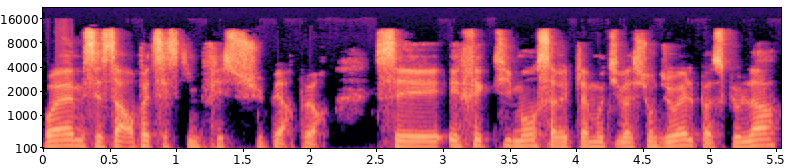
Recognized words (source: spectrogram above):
Ouais, mais c'est ça. En fait, c'est ce qui me fait super peur. C'est effectivement, ça va être la motivation de Joel parce que là,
